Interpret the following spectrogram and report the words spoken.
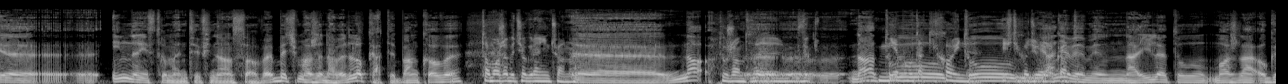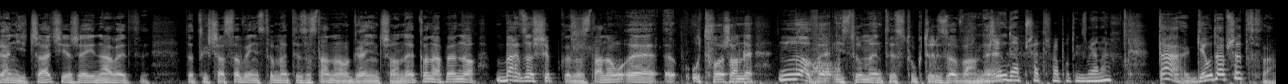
E, e, inne instrumenty finansowe, być może nawet lokaty bankowe. To może być ograniczone. E, no, Tu rząd, e, wy- no, nie był taki hojny, tu, jeśli chodzi o Ja lokaty. nie wiem, na ile tu można ograniczać. Jeżeli nawet dotychczasowe instrumenty zostaną ograniczone, to na pewno bardzo szybko zostaną e, e, utworzone nowe instrumenty strukturyzowane. Giełda przetrwa po tych zmianach? Tak, giełda przetrwa.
